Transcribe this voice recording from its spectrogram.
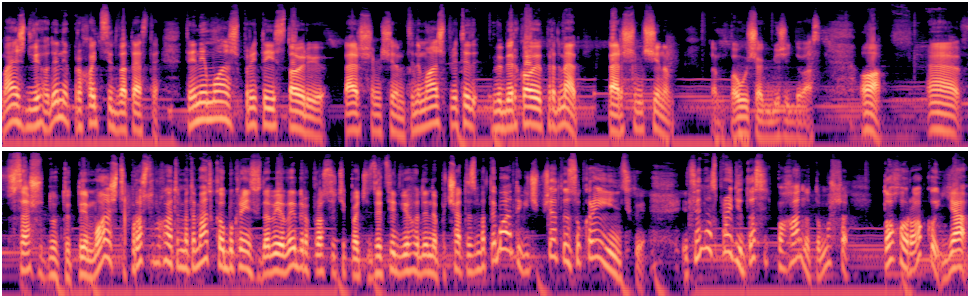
маєш дві години, проходь ці два тести. Ти не можеш пройти історію першим чином, ти не можеш пройти вибірковий предмет першим чином. Там паучок біжить до вас. О, е, все, що ну, ти, ти можеш, це просто проходити математику або українську. Тебе є вибір просто типу, за ці дві години почати з математики чи почати з української. І це насправді досить погано, тому що того року я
